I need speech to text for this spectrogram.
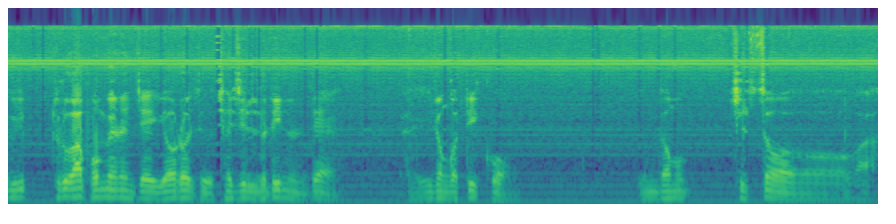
여기 들어가 보면은 이제 여러 그 재질들이 있는데 이런 것도 있고 좀 너무 질서가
